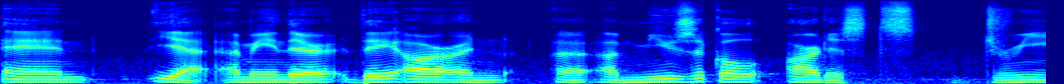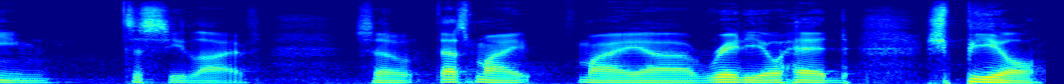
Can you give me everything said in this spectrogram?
and yeah, I mean they're they are an a, a musical artist's dream to see live. So that's my my uh, Radiohead spiel.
